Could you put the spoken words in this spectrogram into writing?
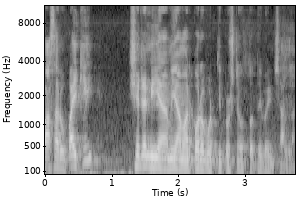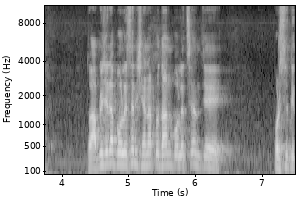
বাঁচার উপায় কি? সেটা নিয়ে আমি আমার পরবর্তী প্রশ্নের উত্তর দেবো ইনশাল্লাহ তো আপনি যেটা বলেছেন, সেনাপ্রধান বলেছেন যে পরিস্থিতি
